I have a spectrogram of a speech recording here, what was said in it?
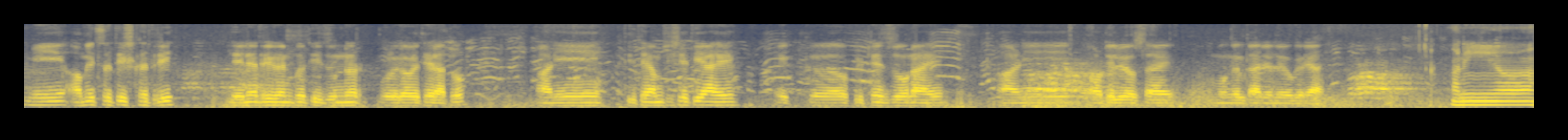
मी अमित सतीश खत्री. लेण्याद्री गणपती जुन्नर गोळगाव येथे राहतो. आणि तिथे आमची शेती आहे. एक फिटनेस झोन आहे. आणि हॉटेल व्यवसाय मंगल कार्यालय वगैरे आहे. आणि अं,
